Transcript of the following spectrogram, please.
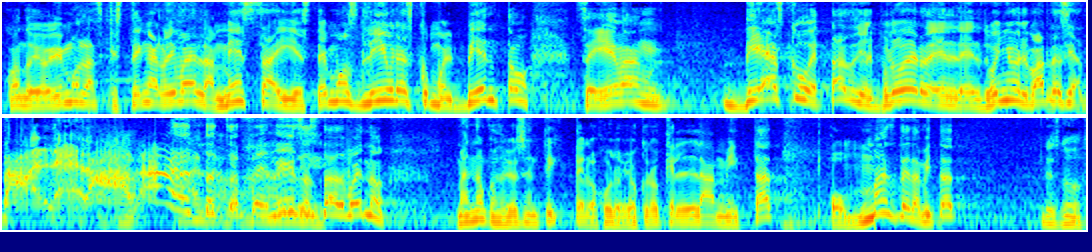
Cuando yo vimos las que estén arriba de la mesa y estemos libres como el viento, se llevan 10 cubetazos y el brother, el, el dueño del bar decía, dale, dale, estás feliz, estás bueno. Mano, cuando yo sentí, te lo juro, yo creo que la mitad o más de la mitad Desnudos.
